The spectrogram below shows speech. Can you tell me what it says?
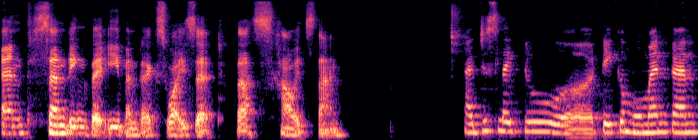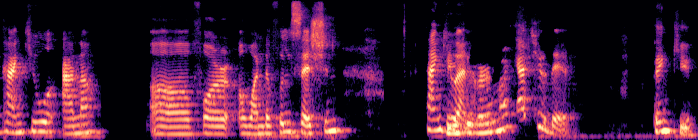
and sending the event XYZ. That's how it's done. I'd just like to uh, take a moment and thank you, Anna, uh, for a wonderful session. Thank you, Thank you very much. Catch you there. Thank you.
